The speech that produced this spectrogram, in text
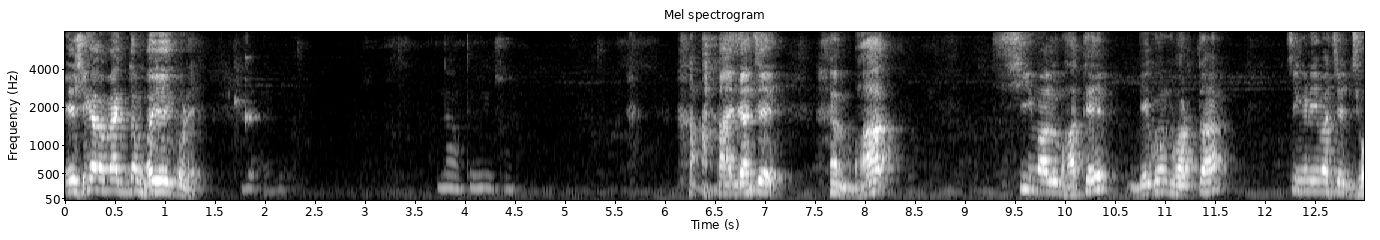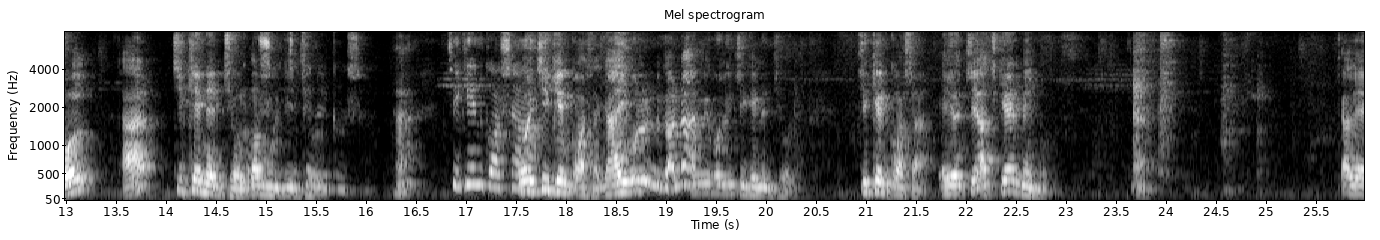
এসে গেলাম একদম হই হই করে। আজ আছে ভাত শিম আলু ভাতে বেগুন ভর্তা চিংড়ি মাছের ঝোল আর চিকেনের ঝোল বা মুরগির ঝোল। হ্যাঁ? চিকেন কষা। ওই চিকেন কষা যাই বলুন না আমি বলি চিকেনের ঝোল। চিকেন কষা এই হচ্ছে আজকের মেনু হ্যাঁ। তাহলে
